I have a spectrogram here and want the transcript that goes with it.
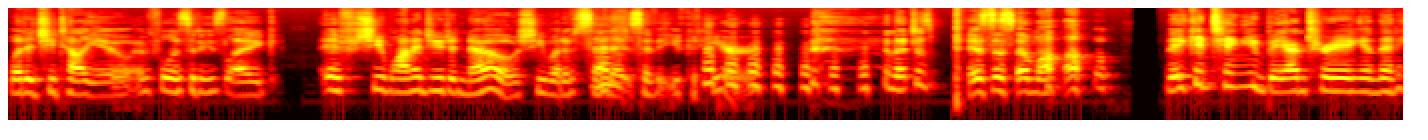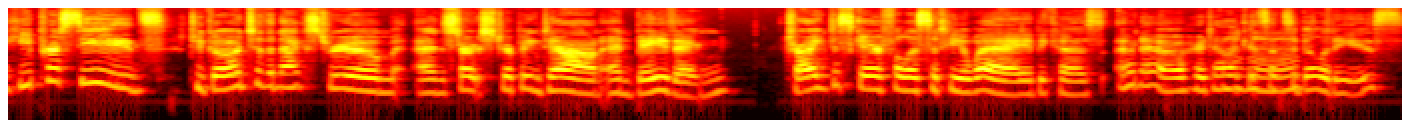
What did she tell you? And Felicity's like, If she wanted you to know, she would have said it so that you could hear. and that just pisses him off. They continue bantering, and then he proceeds to go into the next room and start stripping down and bathing, trying to scare Felicity away because, oh no, her delicate Mhm. sensibilities.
